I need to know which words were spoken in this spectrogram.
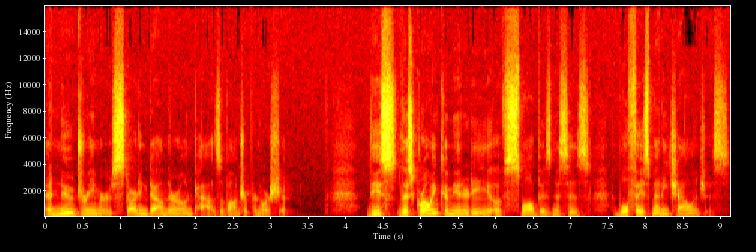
and new dreamers starting down their own paths of entrepreneurship. These, this growing community of small businesses will face many challenges,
